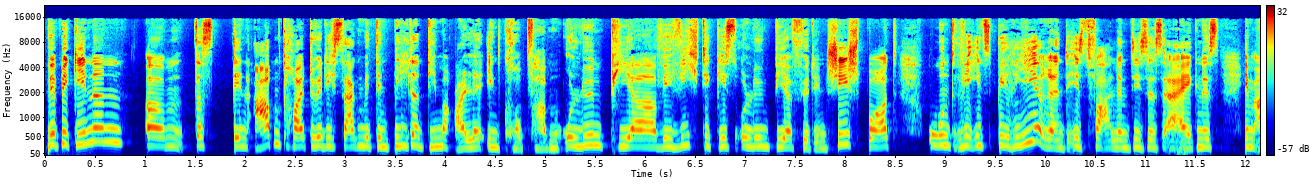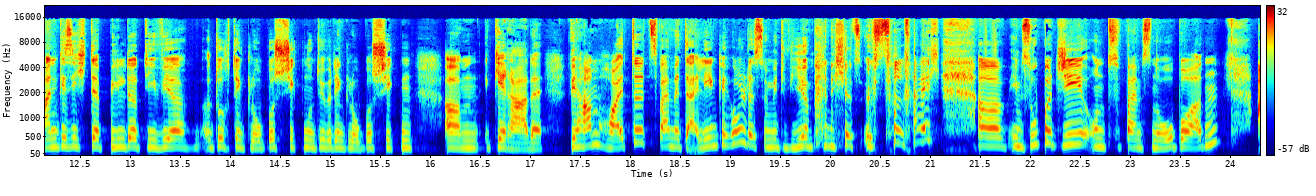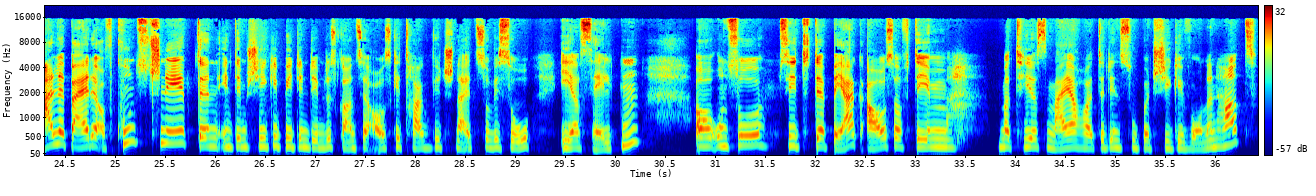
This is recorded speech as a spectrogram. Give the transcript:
Wir beginnen ähm, das den Abend heute, würde ich sagen, mit den Bildern, die wir alle im Kopf haben. Olympia, wie wichtig ist Olympia für den Skisport und wie inspirierend ist vor allem dieses Ereignis im Angesicht der Bilder, die wir durch den Globus schicken und über den Globus schicken ähm, gerade. Wir haben heute zwei Medaillen geholt, also mit wir meine ich jetzt Österreich, äh, im Super-G und beim Snowboarden. Alle beide auf Kunstschnee, denn in dem Skigebiet, in dem das Ganze ausgetragen wird, schneit sowieso eher selten. Äh, und so sieht der Berg aus, auf dem Matthias Meyer heute den Super-G gewonnen hat.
